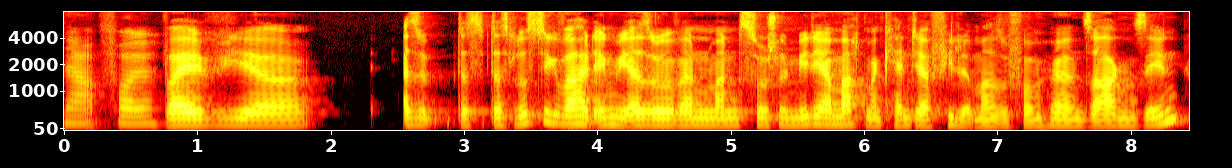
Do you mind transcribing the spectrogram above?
Ja, voll. Weil wir, also das, das Lustige war halt irgendwie, also wenn man Social Media macht, man kennt ja viele immer so vom Hören, Sagen, Sehen.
